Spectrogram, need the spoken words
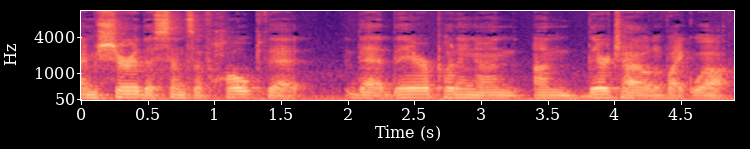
i'm sure the sense of hope that that they're putting on on their child of like well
